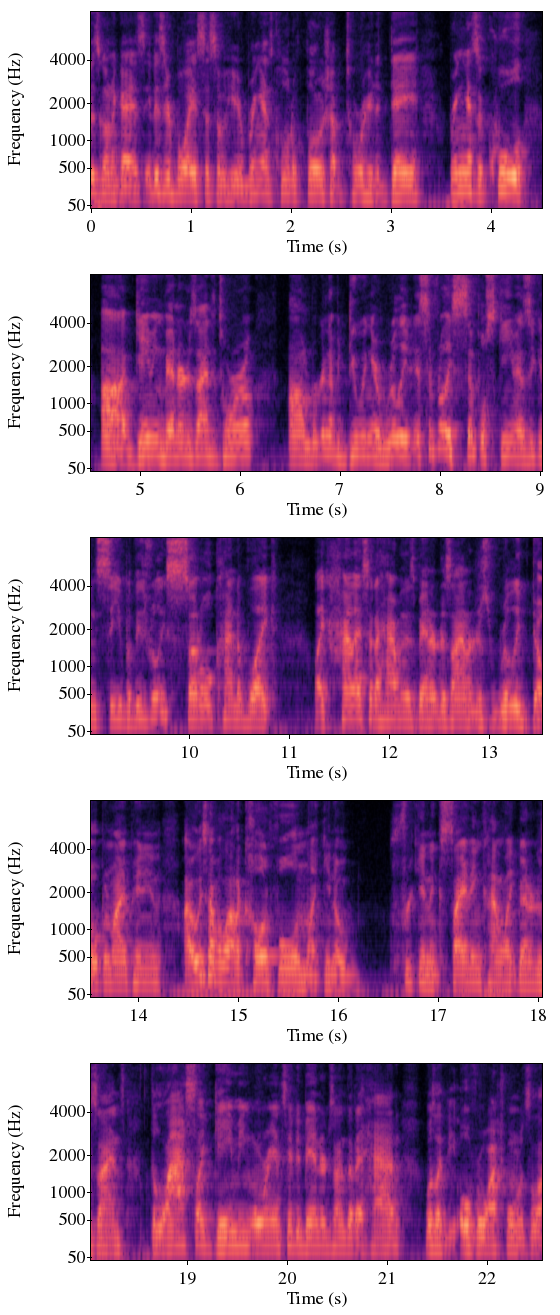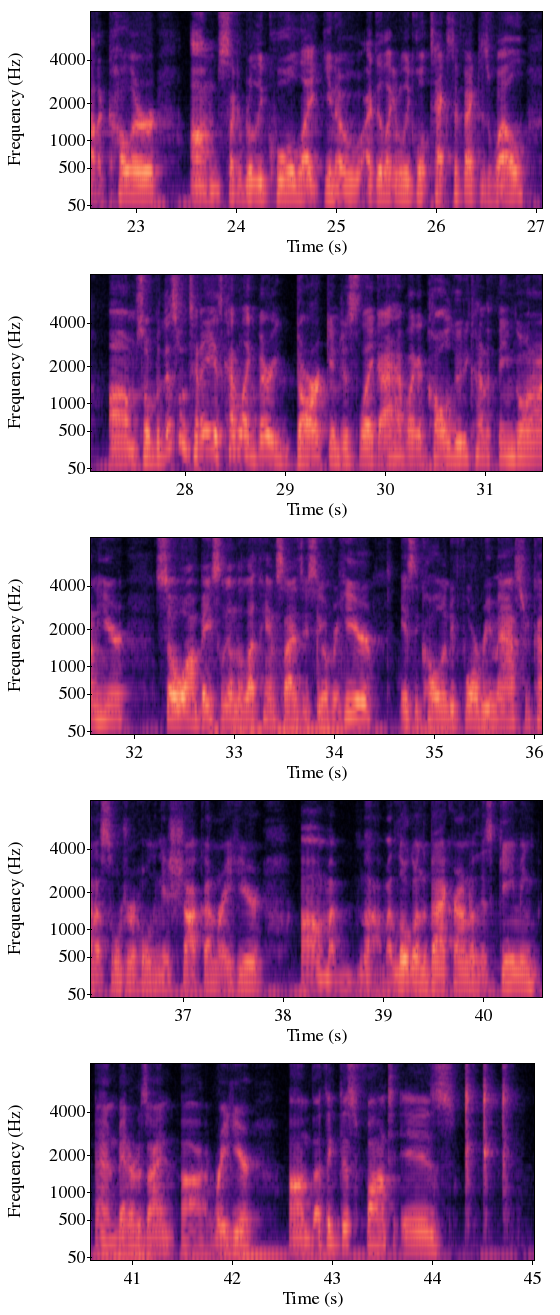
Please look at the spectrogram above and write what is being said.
what is going on guys? It is your boy Seso here, bringing us a cool little Photoshop tutorial here today, bringing us a cool uh, gaming banner design tutorial. Um, we're going to be doing a really, it's a really simple scheme as you can see, but these really subtle kind of like, like highlights that I have in this banner design are just really dope in my opinion. I always have a lot of colorful and like, you know, freaking exciting kind of like banner designs. The last like gaming oriented banner design that I had was like the Overwatch one was a lot of color. Um, just like a really cool like, you know, I did like a really cool text effect as well. Um, so for this one today, it's kind of like very dark and just like I have like a Call of Duty kind of theme going on here. So um, basically on the left hand side, as you see over here, is the Call of Duty 4 remastered kind of soldier holding his shotgun right here. Um, my, uh, my logo in the background of this gaming and banner design uh, right here. Um, I think this font is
